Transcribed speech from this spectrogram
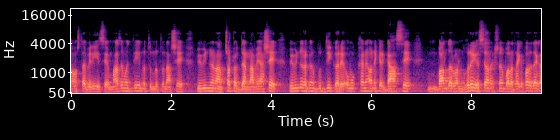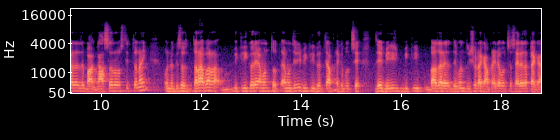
সংস্থা বেরিয়েছে, মাঝে মধ্যে নতুন নতুন আসে, বিভিন্ন নাম চটকদার নামে আসে, বিভিন্ন রকম বুদ্ধি করে, অমুকখানে অনেকের গাছে বান্দরবান ঘুরে গেছে, অনেক সময় বলা থাকে। পরে দেখা যায় যে গাছেরও অস্তিত্ব নাই, অন্য কিছু। তারা আবার বিক্রি করে, এমন তো এমন জিনিস বিক্রি করতে আপনাকে বলছে যে, বিড়ি বিক্রি বাজারে যেমন দুশো টাকা, আপনার এটা বলছে চার হাজার টাকা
